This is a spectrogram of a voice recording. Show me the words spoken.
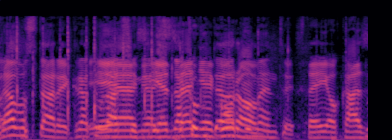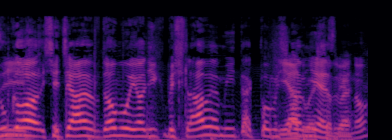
Brawo stary, gratulacje, Jest miałeś znakomite górą. argumenty. Z tej okazji... Długo siedziałem w domu i o nich myślałem i tak pomyślałem, Jadłeś niezłe, sobie. no.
